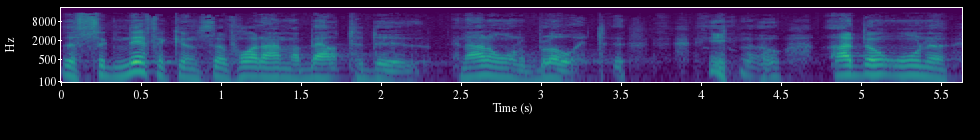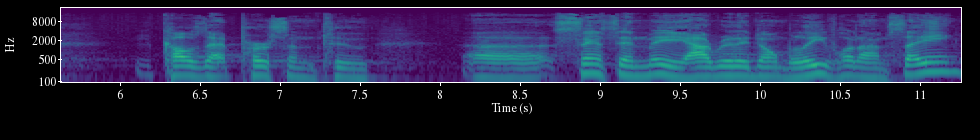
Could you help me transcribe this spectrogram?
the significance of what I'm about to do. And I don't want to blow it. you know, I don't want to cause that person to uh, sense in me I really don't believe what I'm saying,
